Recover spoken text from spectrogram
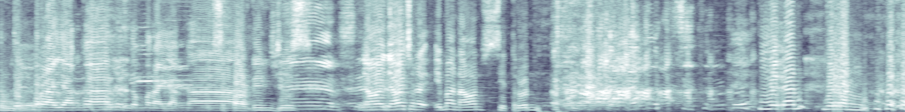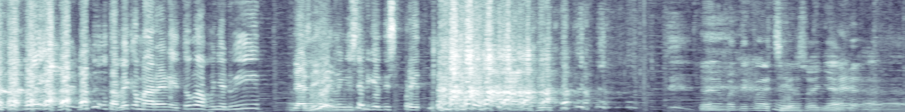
untuk merayakan untuk merayakan. Sparkling juice. Nyawa-nyawa cina ima naon? Citrun. Iya kan? Nyerang. tapi, tapi kemarin itu nggak punya duit. Jadi? Juice-nya diganti sprite Ya, yang penting mah cheers we nya. Eh,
